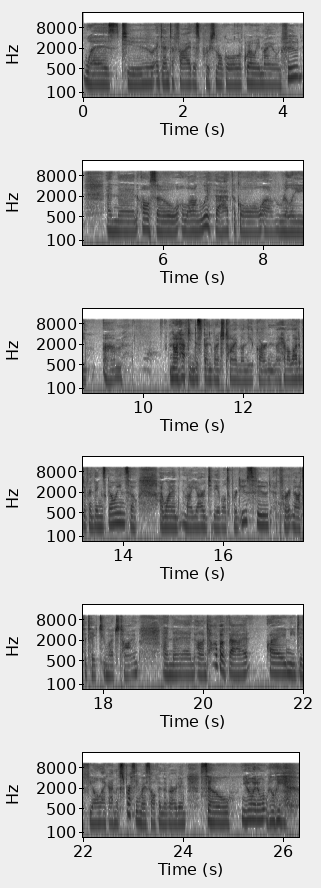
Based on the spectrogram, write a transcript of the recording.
was to identify this personal goal of growing my own food. And then also, along with that, the goal of really um, not having to spend much time on the garden. I have a lot of different things going, so I wanted my yard to be able to produce food and for it not to take too much time. And then on top of that, I need to feel like I'm expressing myself in the garden. So, you know, I don't really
